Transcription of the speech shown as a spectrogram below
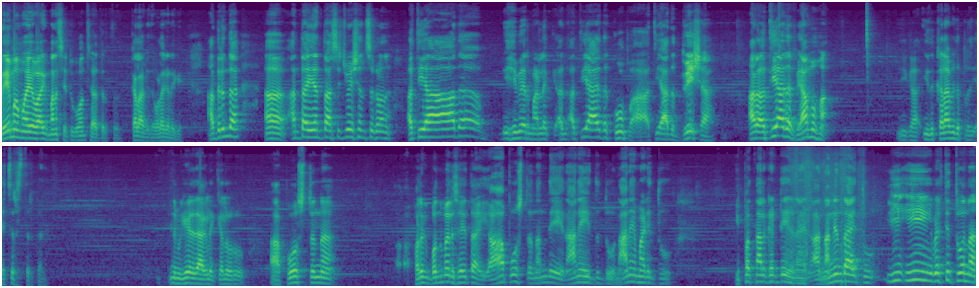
ಪ್ರೇಮಮಯವಾಗಿ ಮನಸ್ಸಿಟ್ಟುಕೋ ಅಂತ ಹೇಳ್ತಿರ್ತದೆ ಕಲಾವಿದ ಒಳಗಡೆಗೆ. ಆದ್ದರಿಂದ ಅಂಥ ಎಂಥ ಸಿಚುವೇಷನ್ಸ್ಗಳನ್ನು ಅತಿಯಾದ ಬಿಹೇವಿಯರ್ ಮಾಡಲಿಕ್ಕೆ ಅತಿಯಾದ ಕೋಪ, ಅತಿಯಾದ ದ್ವೇಷ ಅದರ ಅತಿಯಾದ ವ್ಯಾಮೋಹ, ಈಗ ಇದು ಕಲಾವಿದ ಪ್ರ ಎಚ್ಚರಿಸ್ತಿರ್ತಾನೆ. ನಿಮ್ಗೆ ಹೇಳಿದಾಗಲೇ ಕೆಲವರು ಆ ಪೋಸ್ಟನ್ನು ಹೊರಗೆ ಬಂದ ಮೇಲೆ ಸಹಿತ ಆ ಪೋಸ್ಟ್ ನಂದೇ ನಾನೇ ಇದ್ದದ್ದು, ನಾನೇ ಮಾಡಿದ್ದು ಇಪ್ಪತ್ನಾಲ್ಕು ಗಂಟೆ ನನ್ನಿಂದ ಆಯಿತು. ಈ ಈ ವ್ಯಕ್ತಿತ್ವವನ್ನು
